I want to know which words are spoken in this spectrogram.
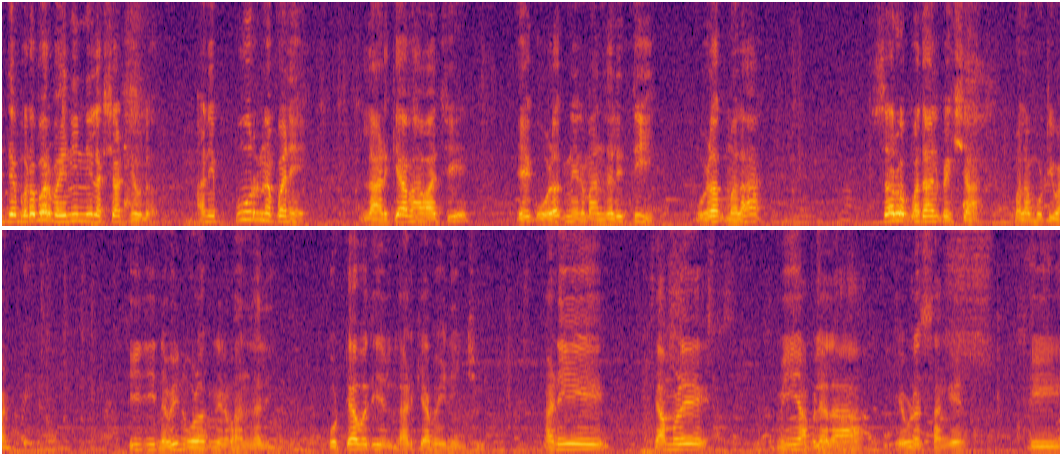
ते बरोबर बहिणींनी लक्षात ठेवलं. आणि पूर्णपणे लाडक्या भावाची एक ओळख निर्माण झाली. ती ओळख मला सर्व पदांपेक्षा मला मोठी वाटते. ही जी नवीन ओळख निर्माण झाली कोट्यावधी लाडक्या बहिणींची. आणि त्यामुळे मी आपल्याला एवढंच सांगेन की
